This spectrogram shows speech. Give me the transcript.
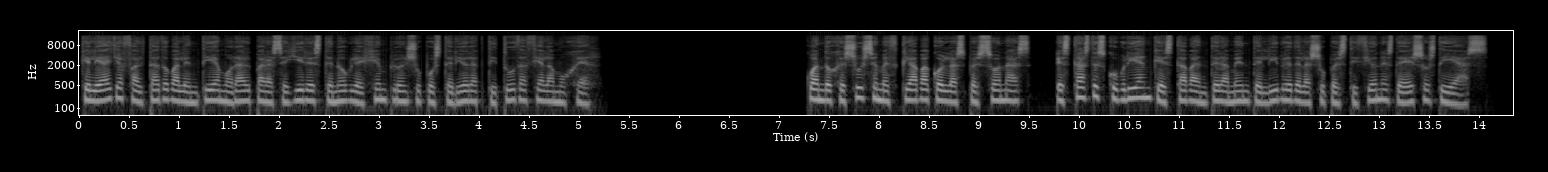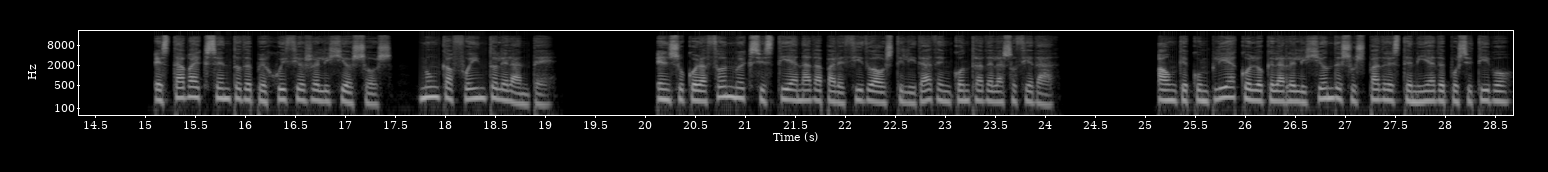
que le haya faltado valentía moral para seguir este noble ejemplo en su posterior actitud hacia la mujer. Cuando Jesús se mezclaba con las personas, éstas descubrían que estaba enteramente libre de las supersticiones de esos días. Estaba exento de prejuicios religiosos, nunca fue intolerante. En su corazón no existía nada parecido a hostilidad en contra de la sociedad. Aunque cumplía con lo que la religión de sus padres tenía de positivo,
